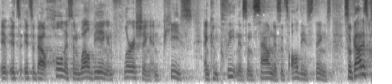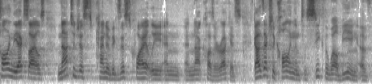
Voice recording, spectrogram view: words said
it, it's, it's about wholeness and well being and flourishing and peace and completeness and soundness. It's all these things. So God is calling the exiles not to just kind of exist quietly and, and not cause a ruckus. God's actually calling them to seek the well being of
